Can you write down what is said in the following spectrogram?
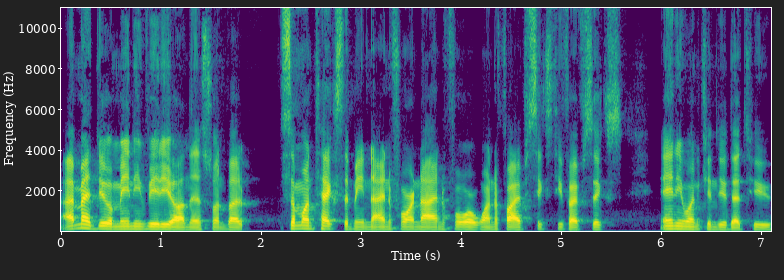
I might do a mini video on this one, but someone texted me 949415656. Anyone can do that too.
